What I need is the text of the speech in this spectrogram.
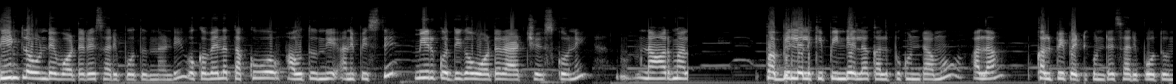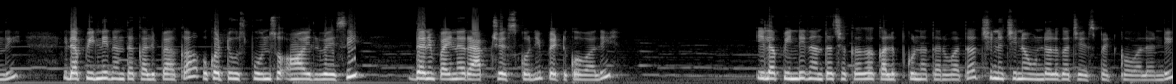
దీంట్లో ఉండే వాటరే సరిపోతుందండి. ఒకవేళ తక్కువ అవుతుంది అనిపిస్తే మీరు కొద్దిగా వాటర్ యాడ్ చేసుకొని నార్మల్ పబ్బిళ్ళలకి పిండి ఎలా కలుపుకుంటామో అలా కలిపి పెట్టుకుంటే సరిపోతుంది. ఇలా పిండినంతా కలిపాక ఒక టూ స్పూన్స్ ఆయిల్ వేసి దానిపైన ర్యాప్ చేసుకొని పెట్టుకోవాలి. ఇలా పిండినంతా చక్కగా కలుపుకున్న తర్వాత చిన్న చిన్న ఉండలుగా చేసి పెట్టుకోవాలండి.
